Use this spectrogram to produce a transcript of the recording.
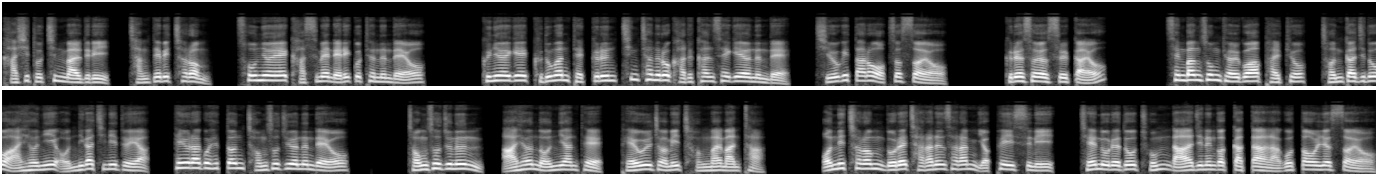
가시 돋친 말들이 장대비처럼 소녀의 가슴에 내리꽂혔는데요. 그녀에게 그동안 댓글은 칭찬으로 가득한 세계였는데 지옥이 따로 없었어요. 그래서였을까요? 생방송 결과 발표 전까지도 아현이 언니가 진이 돼야 해요라고 했던 정서주였는데요. 정서주는 아현 언니한테 배울 점이 정말 많다. 언니처럼 노래 잘하는 사람 옆에 있으니 제 노래도 좀 나아지는 것 같다 라고 떠올렸어요.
